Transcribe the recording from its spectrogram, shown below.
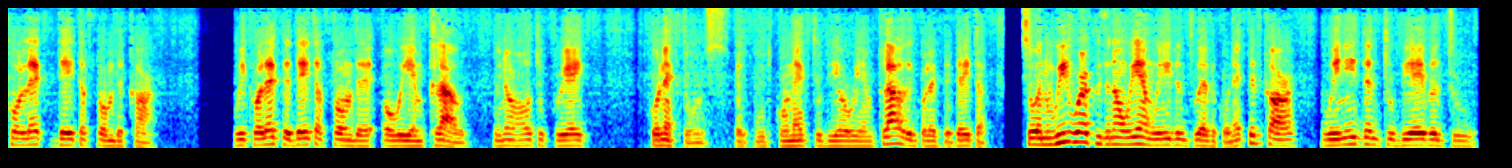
collect data from the car. We collect the data from the OEM cloud. We know how to create connectors that would connect to the OEM cloud and collect the data. So when we work with an OEM, we need them to have a connected car. We need them to be able to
